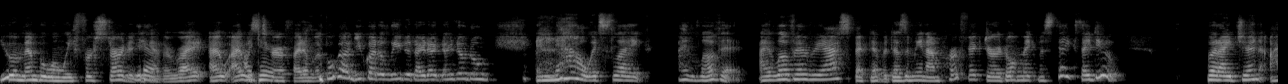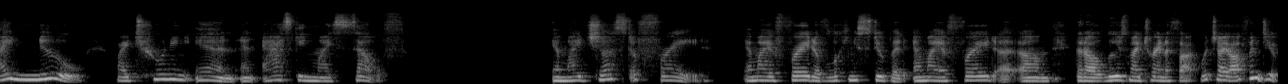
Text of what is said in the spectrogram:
You remember when we first started yeah. together, right? I, I was I terrified. I'm like, oh God, you got to lead it. I don't, I don't know. And now it's like, I love it. I love every aspect of it. Doesn't mean I'm perfect or don't make mistakes. I do. But I gen I knew by tuning in and asking myself, am I just afraid? Am I afraid of looking stupid? Am I afraid uh, um, that I'll lose my train of thought, which I often do?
